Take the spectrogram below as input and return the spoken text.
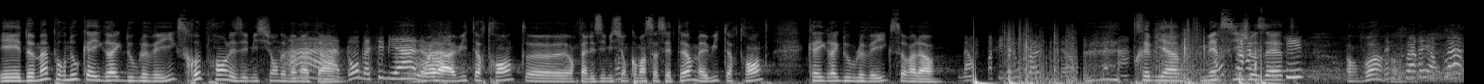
Et demain, pour nous, KYWX reprend les émissions demain Ah, matin. bon, bah c'est bien alors. Voilà, à 8h30, euh, enfin les émissions commencent à 7h, mais à 8h30, KYWX sera là. Ben, on poste, alors. Très bien, merci Bonsoir Josette. Au revoir. Bonne soirée, au revoir.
